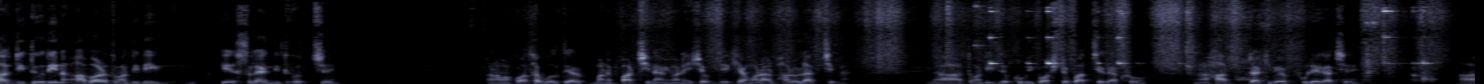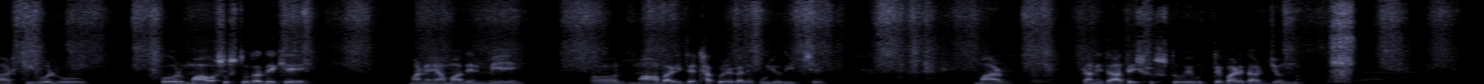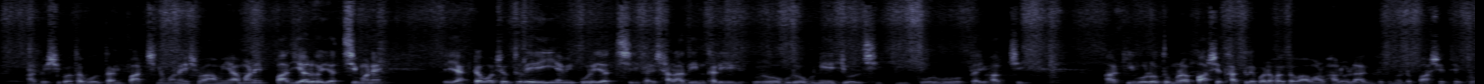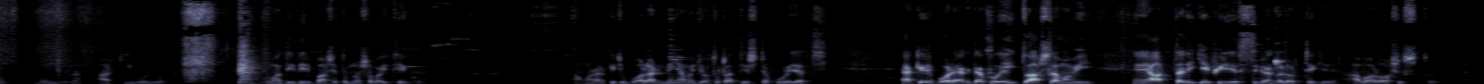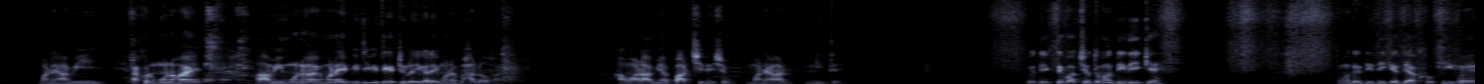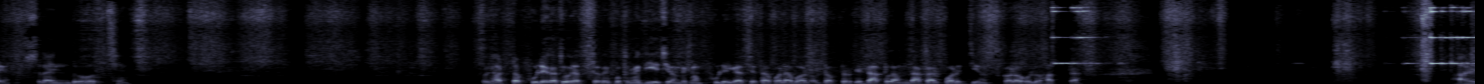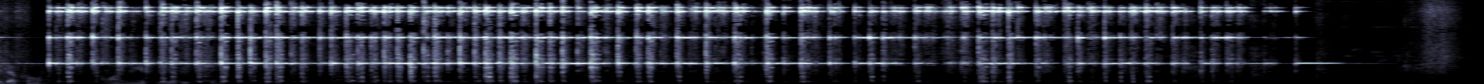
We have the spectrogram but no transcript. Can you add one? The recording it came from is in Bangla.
আর দ্বিতীয় দিন আবার তোমার দিদিকে স্যালাইন দিতে হচ্ছে। কারণ আমার কথা বলতে আর মানে পারছি না আমি মানে এইসব দেখে আমার আর ভালো লাগছে না। তোমার দিদি তো খুবই কষ্ট পাচ্ছে, দেখো। হাতটা কীভাবে ফুলে গেছে। আর কি বলব, ওর মা অসুস্থতা দেখে মানে আমাদের মেয়ে, ওর মা বাড়িতে ঠাকুরের কাছে পুজো দিচ্ছে। মার জানি তাড়াতাড়ি সুস্থ হয়ে উঠতে পারে তার জন্য। আর বেশি কথা বলতে আমি পারছি না। মানে এইসব আমি আর মানে পাজিয়াল হয়ে যাচ্ছি মানে এই একটা বছর ধরে এই আমি করে যাচ্ছি, খালি সারাদিন খালি রোগ রোগ নিয়ে চলছি। কি করব তাই ভাবছি। আর কি বলব তোমরা পাশে থাকলে পরে হয়তো আমার ভালো লাগবে, তোমরা একটু পাশে থেকো বন্ধুরা, আর কি বলব। তোমার দিদির পাশে তোমরা সবাই থেকো। আমার আর কিছু বলার নেই, আমি যতটা চেষ্টা করে যাচ্ছি। একের পর এক, দেখো এই তো আসলাম, আমি আট তারিখে ফিরে এসেছি ব্যাঙ্গালোর থেকে, আবারও অসুস্থ। মানে আমি এখন মনে হয়, আমি মনে হয় মানে এই পৃথিবী থেকে চলে গেলেই মনে ভালো হয়। আমার আমি আর পারছি না এসব মানে আর নিতে। তো দেখতে পাচ্ছ তোমার দিদিকে। তোমাদের দিদিকে দেখো কি হয়ে স্যালাইন দেওয়া হচ্ছে। ওই হাতটা ফুলে গেছে, ওই হাতটাতে প্রথমে দিয়েছিলাম, দেখলাম ফুলে গেছে, তারপরে আবার ডক্টরকে ডাকলাম, ডাকার পরে চেঞ্জ করা হলো হাতটা। আর দেখো আমার মেয়ে পুজো দিচ্ছে।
